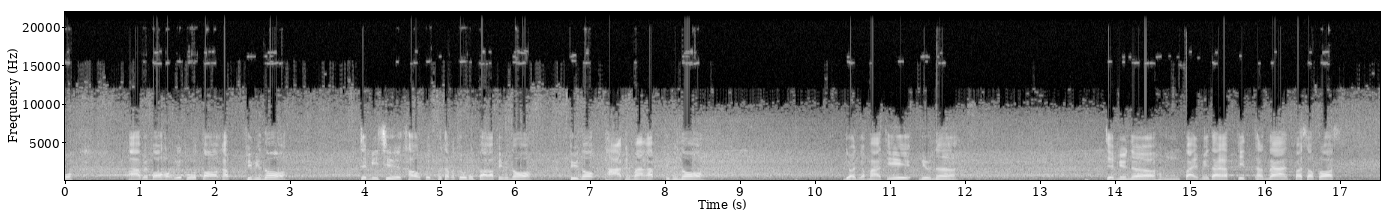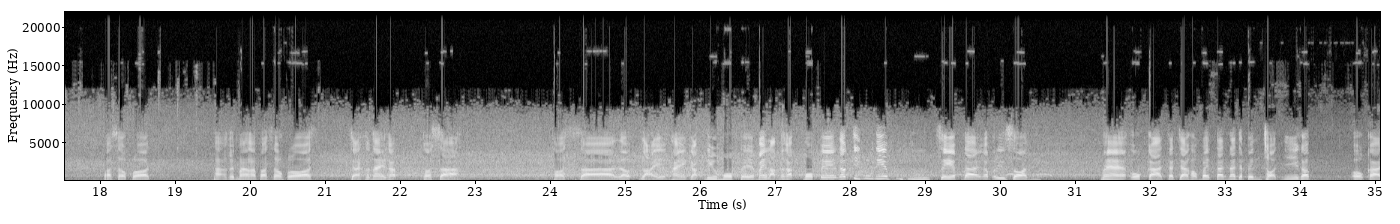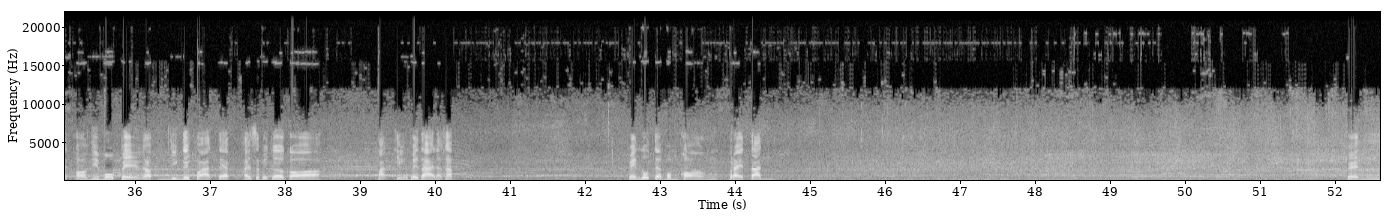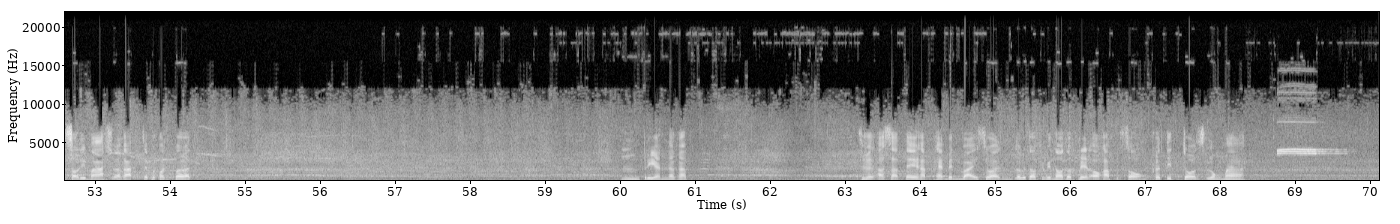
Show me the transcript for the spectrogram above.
อ่าเป็นบอลของลิเวอร์พูลต่อครับฟิมิโนจะมีชื่อเขาเป็นผู้ทำประตูหรือเปล่าครับฟิมิโนฟิมิโนผาขึ้นมาครับฟิมิโนย้อนกลับมาที่มิลเนอร์เจมิลเนอร์หึไปไม่ได้ครับติดทางด้านปาซาครอสปาซาครอสผาขึ้นมาครับปาซาครอสจ่ายเข้าในครับทอสซา ทอสซาแล้วไหลให้กับนิวโมเปไม่ล้ำนะครับ โมเปแล้วจริงลูกนี้เซฟได้ครับอริซอนแหมโอกาสจัดจ่าของไบรตันน่าจะเป็นช็อตนี้ครับ โอกาสของนิวโมเปครับ ยิงด้วยขวาแต่ไอสเปเกอร์ก็ปัดทิ้งไปได้แล้วครับ เป็นลูกเตะมุมของไบรตัน เป็นซอรี่มาร์ชนะครับ จะเป็นคนเปิด อืม เปลี่ยนแล้วครับจะเป็นอาซาเต้ครับ แทนเป็นไว้ ส่วนโรเบโตฟิมิโนโดนเปลี่ยนออกครับ ส่งเคอร์ติสโจนส์ลงมา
